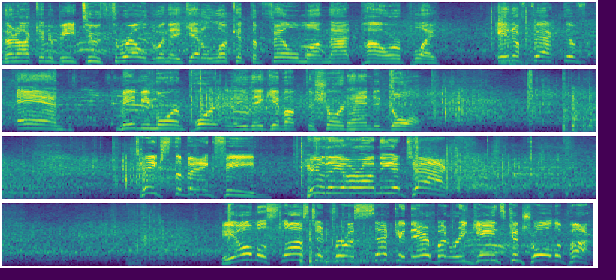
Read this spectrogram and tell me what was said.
They're not going to be too thrilled when they get a look at the film on that power play. Ineffective, and maybe more importantly, they give up the shorthanded goal. Takes the bank feed. Here they are on the attack. He almost lost it for a second there, but regains control of the puck.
